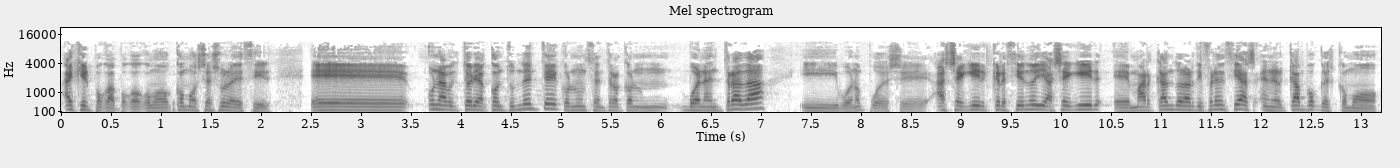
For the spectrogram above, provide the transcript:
hay que ir poco a poco, como, como se suele decir. Eh, una victoria contundente, con un central con buena entrada y bueno, pues eh, a seguir creciendo y a seguir eh, marcando las diferencias en el campo, que es como,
